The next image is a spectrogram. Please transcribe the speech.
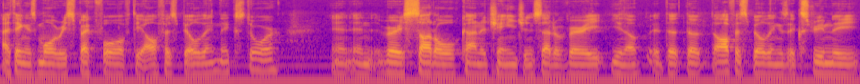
I think, is more respectful of the office building next door, and, and very subtle kind of change instead of very, you know, the, the, the office building is extremely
